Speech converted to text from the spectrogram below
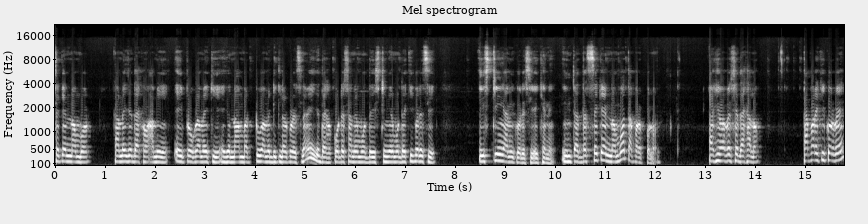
সেকেন্ড নম্বর কারণ এই যে দেখো, আমি এই প্রোগ্রামে কি, এই যে নাম্বার টু আমি ডিক্লেয়ার করেছিলাম, এই যে দেখো কোটেশনের মধ্যে স্ট্রিংয়ের মধ্যে কি করেছি? স্ট্রিং আমি করেছি এখানে ইন্টার দ্য সেকেন্ড নম্বর তারপর কোলন একইভাবে সে দেখাল। তারপরে কি করবে?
